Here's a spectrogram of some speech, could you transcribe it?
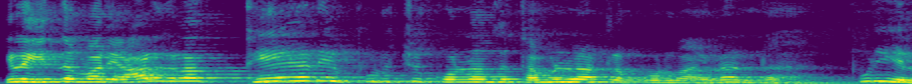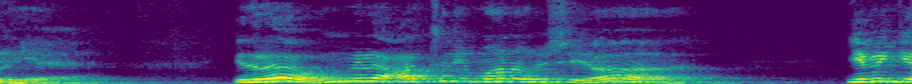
இல்லை இந்த மாதிரி ஆளுங்களாம் தேடி பிடிச்சி கொண்டாந்து தமிழ்நாட்டில் போடுவாங்களா என்ன? புரியலையே. இதில் உண்மையிலே ஆச்சரியமான விஷயம். இவங்க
